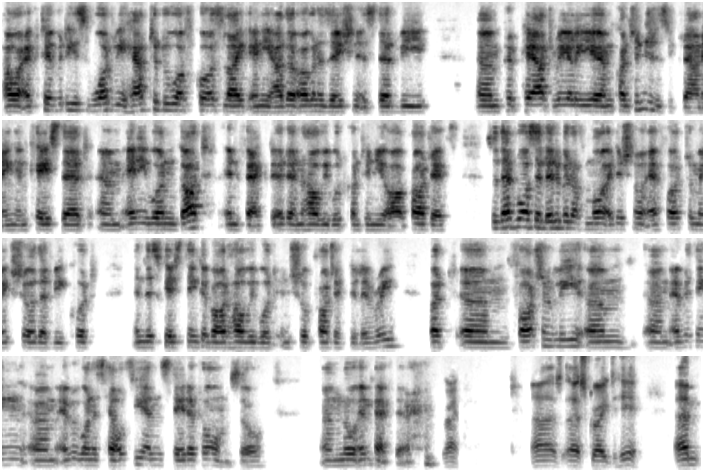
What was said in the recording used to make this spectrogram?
our activities. What we had to do, of course, like any other organization, is that we prepared really contingency planning in case that anyone got infected and how we would continue our projects. So that was a little bit of more additional effort to make sure that we could, in this case, think about how we would ensure project delivery. But um, fortunately, um, um, everything, um, everyone is healthy and stayed at home, so um, no impact there. Right, uh, that's, that's, great to hear. Um,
